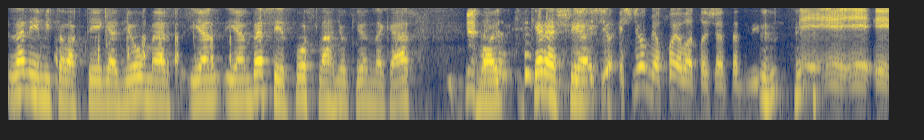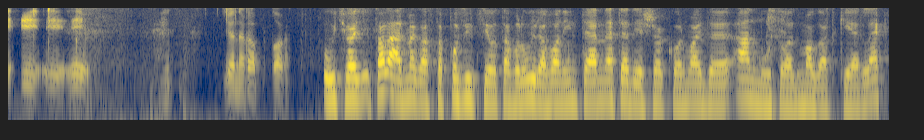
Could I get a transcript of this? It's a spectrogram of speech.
lenémítalak téged, jó? Mert ilyen, ilyen beszédfoszlányok jönnek át, majd keressél... És, és, és nyomja folyamatosan, tehát... Jön a raptor. Úgyhogy találd meg azt a pozíciót, ahol újra van interneted, és akkor majd unmutold magad, kérlek.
